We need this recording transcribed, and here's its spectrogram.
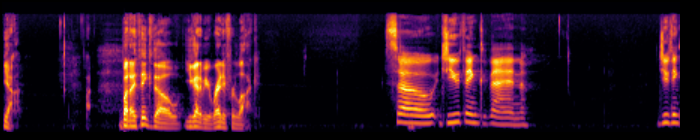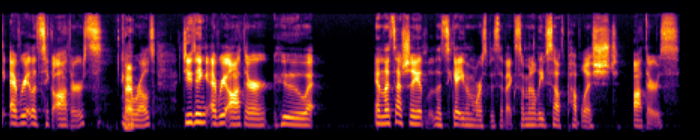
yeah. But I think though you got to be ready for luck. So, do you think then? Do you think every let's take authors, my Okay. world. Do you think every author who, and let's actually let's get even more specific. So I'm going to leave self-published authors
